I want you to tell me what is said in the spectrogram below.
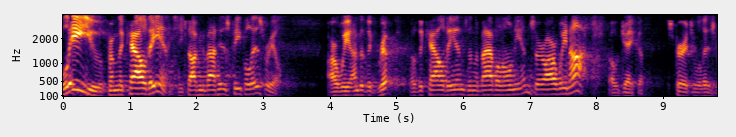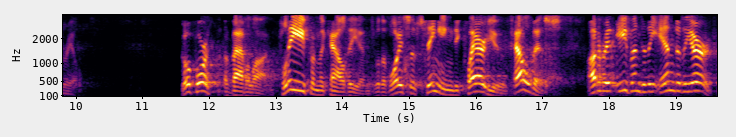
Flee you from the Chaldeans. He's talking about his people Israel. Are we under the grip of the Chaldeans and the Babylonians, or are we not, O Jacob, spiritual Israel? Go forth of Babylon. Flee from the Chaldeans. With a voice of singing declare you. Tell this. Utter it even to the end of the earth.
